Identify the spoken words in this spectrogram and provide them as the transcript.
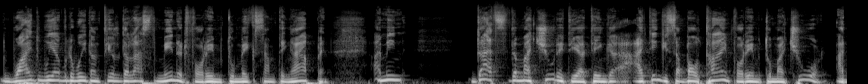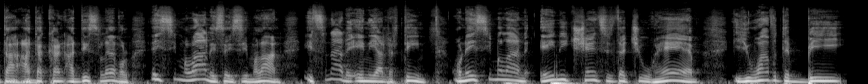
Why do we have to wait until the last minute for him to make something happen? I mean, that's the maturity. I think. I think it's about time for him to mature at that, at, that kind, at this level. AC Milan is AC Milan. It's not any other team. On AC Milan, any chances that you have, you have to be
